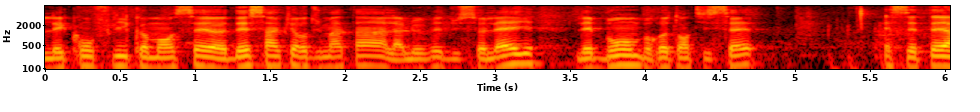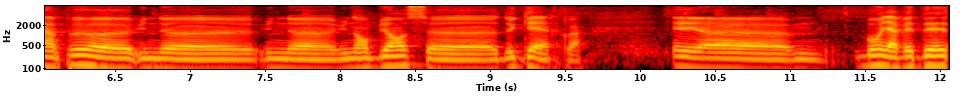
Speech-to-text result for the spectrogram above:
les conflits commençaient dès 5 heures du matin à la levée du soleil. Les bombes retentissaient. Et c'était un peu une, une, une ambiance de guerre, quoi. Et euh, bon, il y avait des,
